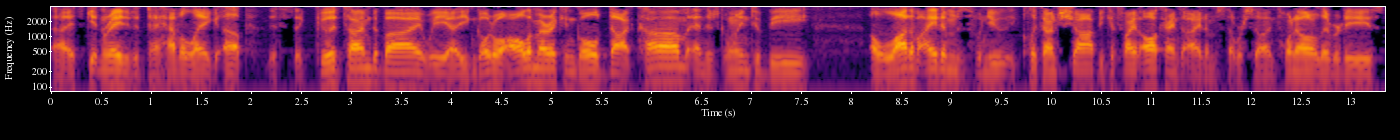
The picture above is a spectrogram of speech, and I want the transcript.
Uh, it's getting ready to, to, have a leg up. It's a good time to buy. We uh, you can go to allamericangold.com and there's going to be a lot of items when you click on shop you can find all kinds of items that we're selling. $20 liberties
